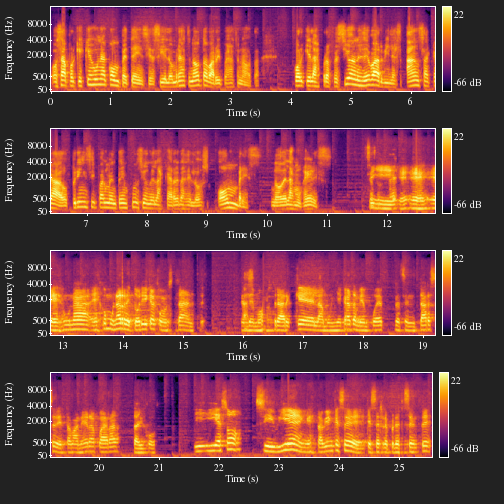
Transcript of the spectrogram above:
o sea, porque es que es una competencia, si el hombre es astronauta, Barbie pues es astronauta, porque las profesiones de Barbie las han sacado principalmente en función de las carreras de los hombres, no de las mujeres. Sí, e, e, es, una, es como una retórica constante, el demostrar que la muñeca también puede presentarse de esta manera para tal cosa. Y, eso, si bien está bien que se, que se represente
